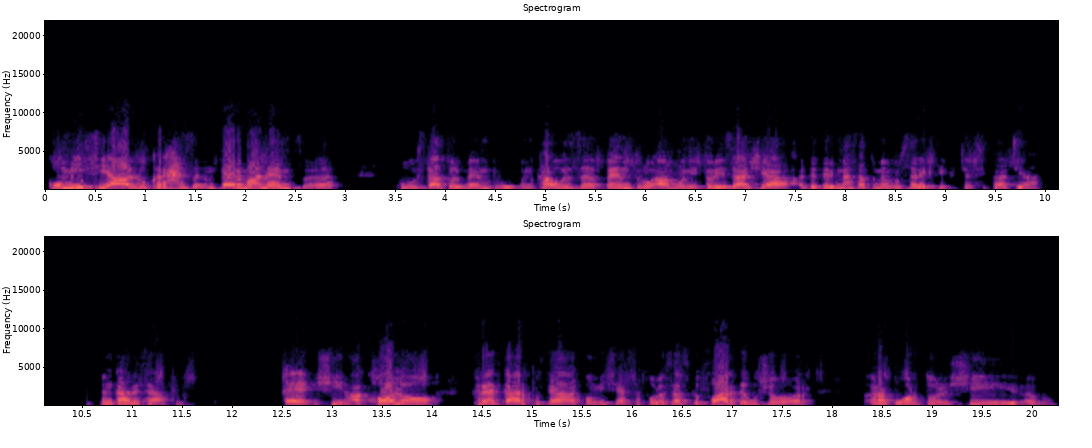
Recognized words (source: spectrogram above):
Comisia lucrează în permanență cu statul membru în cauză pentru a monitoriza și a determina statul membru să rectifice situația în care se află. E, și acolo cred că ar putea Comisia să folosească foarte ușor raportul și um,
